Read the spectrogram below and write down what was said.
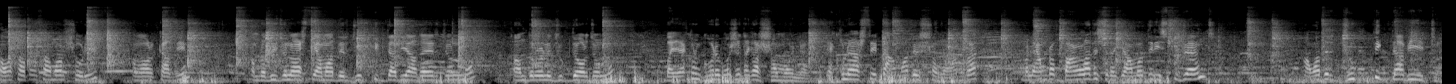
আমার সাথে আমার শরীর আমার কাজিন আমরা দুজনে আসছি আমাদের যৌক্তিক দাবি আদায়ের জন্য, আন্দোলনে যোগ দেওয়ার জন্য। ভাই, এখন ঘরে বসে থাকার সময় নেই। এখন আসছে এটা আমাদের সময়। আমরা মানে আমরা বাংলাদেশে থাকি, আমাদের স্টুডেন্ট আমাদের যৌক্তিক দাবি এটা।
